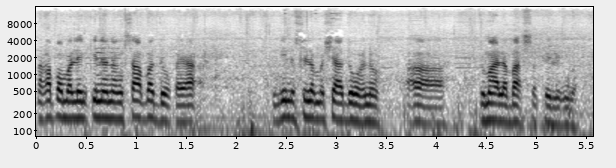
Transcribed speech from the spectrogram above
nakapamalengke na ng Sabado, kaya hindi na sila masyadong ano, ah, lumalabas sa tuwing linggo.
